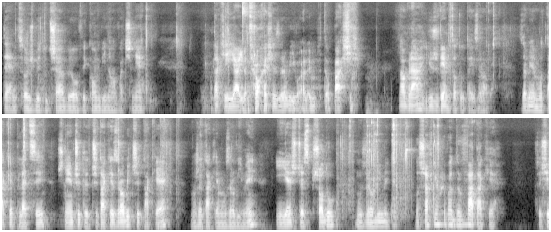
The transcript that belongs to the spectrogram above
ten coś by tu trzeba było wykombinować, nie? Takie jajo trochę się zrobiło, ale mi to pasi. Dobra, już wiem co tutaj zrobię. Zrobię mu takie plecy. Czy nie wiem, czy, te, czy takie zrobić, czy takie. Może takie mu zrobimy. I jeszcze z przodu mu zrobimy. No szaf miał chyba dwa takie. W sensie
